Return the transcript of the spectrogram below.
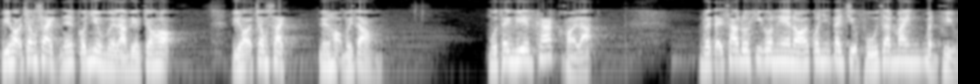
Vì họ trong sạch nên có nhiều người làm việc cho họ. Vì họ trong sạch nên họ mới giàu. Một thanh niên khác hỏi lại. Vậy tại sao đôi khi con nghe nói có những tay triệu phú gian manh bẩn thỉu?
